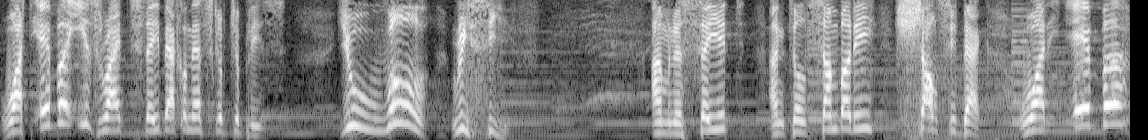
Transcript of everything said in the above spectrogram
Whatever is right, stay back on that scripture, please. You will receive. I'm going to say it until somebody shouts it back. Whatever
